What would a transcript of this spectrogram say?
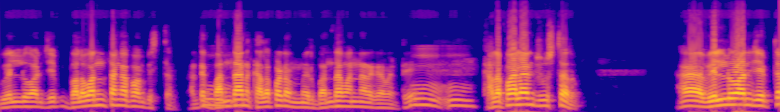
వెళ్ళు అని చెప్పి బలవంతంగా పంపిస్తాడు. అంటే. బంధాన్ని కలపడం మీరు బంధం అన్నారు కాబట్టి కలపాలని చూస్తారు. ఆ, వెళ్ళు అని చెప్తే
